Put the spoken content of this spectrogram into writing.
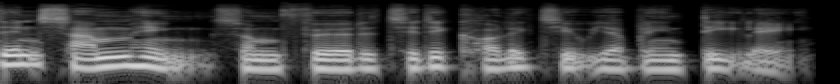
Den sammenhæng, som førte til det kollektiv, jeg blev en del af,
